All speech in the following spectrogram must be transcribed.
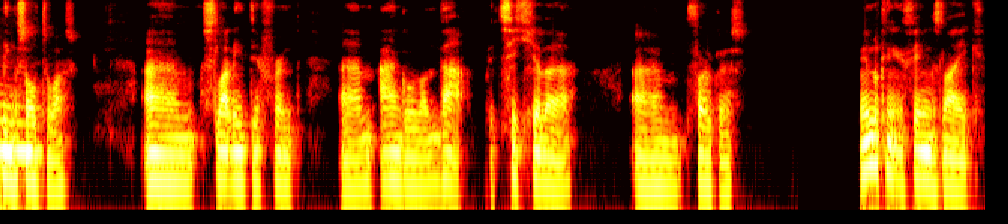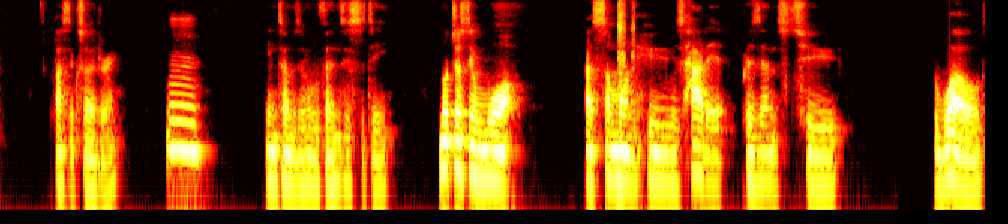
being Mm, sold to us. Um, slightly different um, angle on that particular um, focus. When looking at things like plastic surgery mm, in terms of authenticity, not just in what, as someone who has had it, presents to the world,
